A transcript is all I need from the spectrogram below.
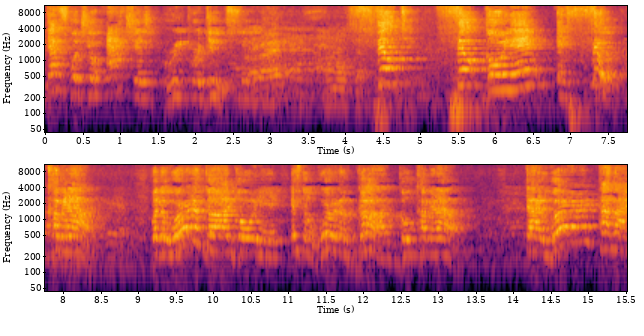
that's what your actions reproduce. Come on, sir. Filth, filth going in and filth coming out. But the word of God going in is the word of God go coming out. Thy word have I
